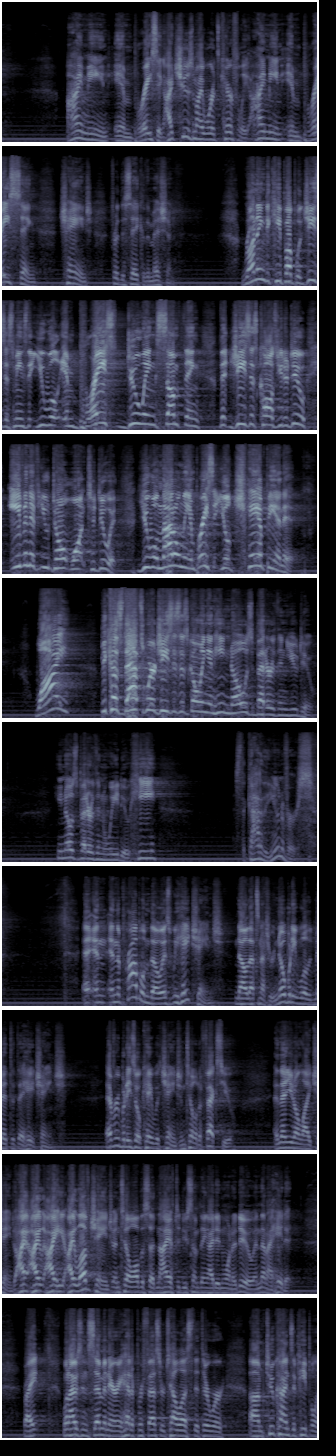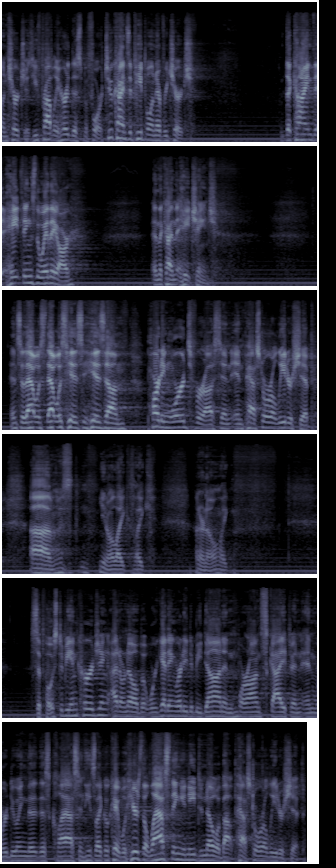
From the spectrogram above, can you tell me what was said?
I mean embracing. I choose my words carefully. I mean embracing change for the sake of the mission. Running to keep up with Jesus means that you will embrace doing something that Jesus calls you to do, even if you don't want to do it. You will not only embrace it, you'll champion it. Why? Because that's where Jesus is going, and he knows better than you do. He knows better than we do. He is the God of the universe. And, and, the problem, though, is we hate change. No, that's not true. Nobody will admit that they hate change. Everybody's okay with change until it affects you, and then you don't like change. I, I, I, I love change until all of a sudden I have to do something I didn't want to do, and then I hate it, right? When I was in seminary, I had a professor tell us that there were um, two kinds of people in churches. You've probably heard this before. Two kinds of people in every church the kind that hate things the way they are and the kind that hate change. And so that was, that was his, his um, parting words for us in, in pastoral leadership. Um, you know, like, like, I don't know, like, supposed to be encouraging. I don't know, but we're getting ready to be done and we're on Skype and, and we're doing the, this class. And he's like, okay, well, here's the last thing you need to know about pastoral leadership.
